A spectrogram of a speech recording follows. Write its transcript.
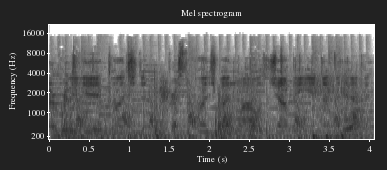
I really did punch the press the punch button while I was jumping and nothing happened.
